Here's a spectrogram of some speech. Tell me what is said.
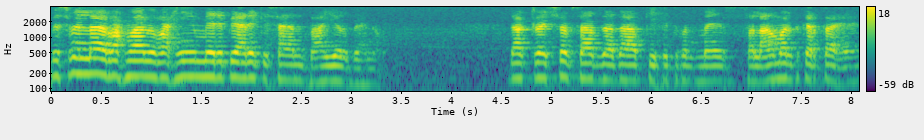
بسم اللہ الرحمن الرحیم، میرے پیارے کسان، بھائی اور بہنوں۔ ڈاکٹر اشرف صاحب زادہ آپ کی خدمت میں سلام عرض کرتا ہے۔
